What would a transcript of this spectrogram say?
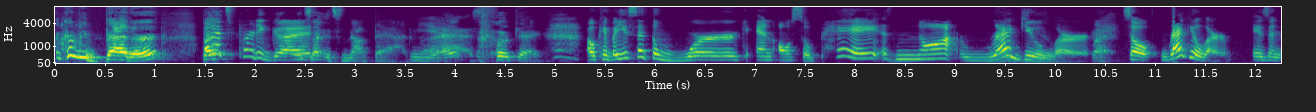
It could be better. But it's pretty good. It's not, it's not bad. Right? Yes. Okay. Okay, but you said the work and also pay is not regular. Right. So regular is an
